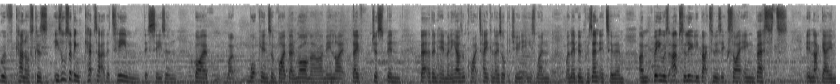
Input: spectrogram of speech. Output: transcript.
with Canos because he's also been kept out of the team this season by like Watkins and by Benrahma. I mean, like they've just been better than him, and he hasn't quite taken those opportunities when when they've been presented to him. Um, but he was absolutely back to his exciting best in that game,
